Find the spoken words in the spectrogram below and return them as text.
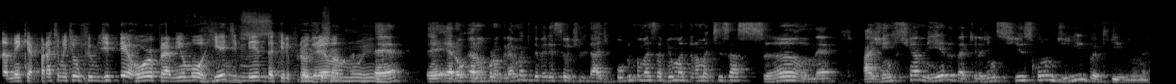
também, que é praticamente um filme de terror para mim. Eu morria Nossa, de medo daquele programa. É, é, era, era um programa que deveria ser utilidade pública, mas havia uma dramatização, né? A gente tinha medo daquilo, a gente tinha escondido aquilo, né?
